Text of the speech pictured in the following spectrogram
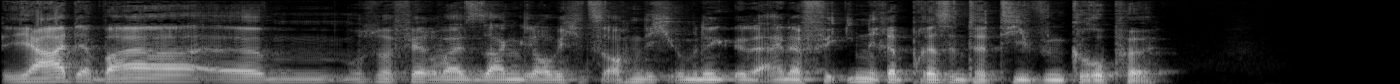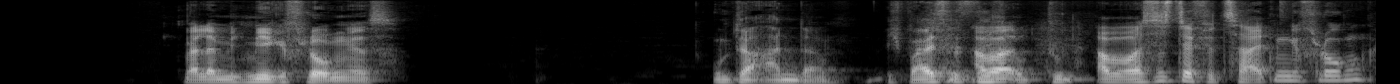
Ja, der war, ähm, muss man fairerweise sagen, glaube ich, jetzt auch nicht unbedingt in einer für ihn repräsentativen Gruppe. Weil er mit mir geflogen ist. Unter anderem. Ich weiß jetzt nicht, Aber- ob du, Aber was ist der für Zeiten geflogen?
